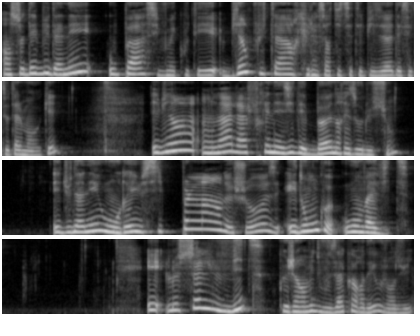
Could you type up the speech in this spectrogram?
en ce début d'année, ou pas si vous m'écoutez bien plus tard que la sortie de cet épisode et c'est totalement ok, eh bien on a la frénésie des bonnes résolutions et d'une année où on réussit plein de choses et donc où on va vite. Et le seul vite que j'ai envie de vous accorder aujourd'hui,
